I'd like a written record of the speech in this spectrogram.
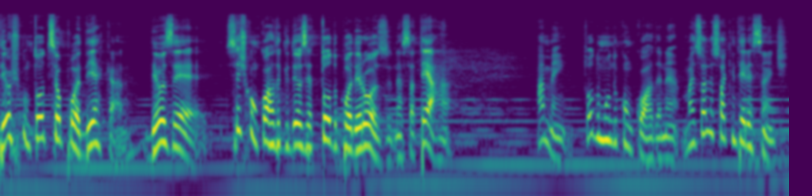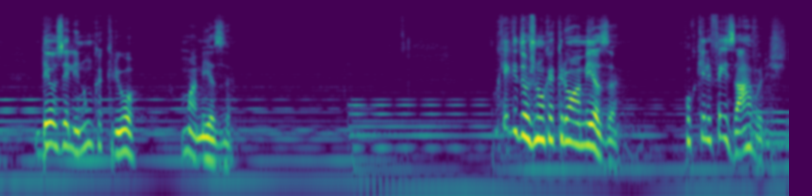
Deus, com todo o seu poder, cara, Deus é. Vocês concordam que Deus é todo poderoso nessa terra? Amém. Todo mundo concorda, né? Mas olha só que interessante. Deus, ele nunca criou uma mesa. Por que, que Deus nunca criou uma mesa? Porque ele fez árvores.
